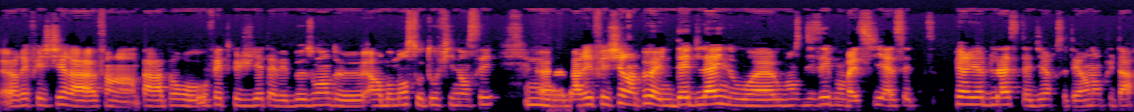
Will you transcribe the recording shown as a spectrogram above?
réfléchir à, enfin, par rapport au, fait que Juliette avait besoin de, à un moment, s'autofinancer, mmh. bah, réfléchir un peu à une deadline où, où on se disait, bon, bah, si à cette période-là, c'est-à-dire c'était un an plus tard,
